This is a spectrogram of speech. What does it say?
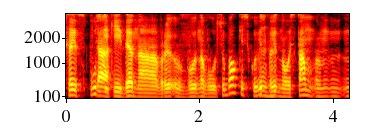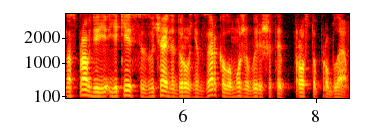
Цей спуск, так. який йде на в, на вулицю Балківську, відповідно, ось там насправді якесь звичайне дорожнє дзеркало може вирішити просто проблему.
